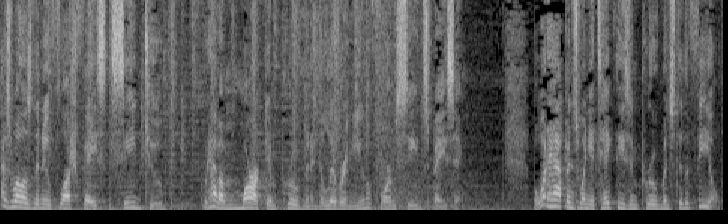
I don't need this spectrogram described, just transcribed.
as well as the new flush face seed tube, would have a marked improvement in delivering uniform seed spacing. But what happens when you take these improvements to the field?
